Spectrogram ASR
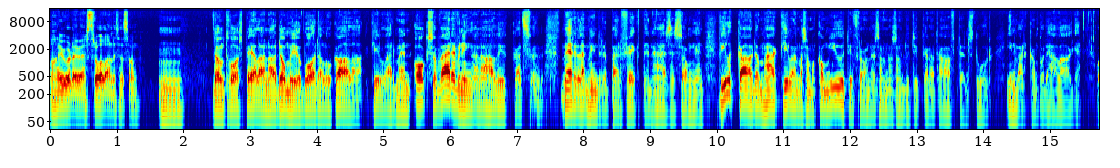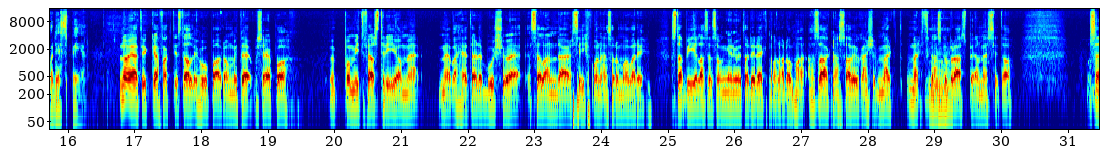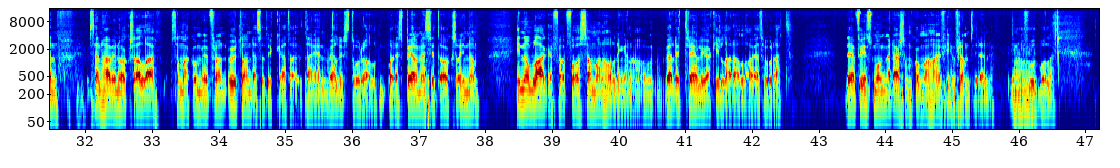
och han gjorde ju en strålande säsong. Mm de två spelarna, de är ju båda lokala killar, men också värvningarna har lyckats mer eller mindre perfekt den här säsongen. Vilka av de här killarna som har kommit utifrån är sådana som du tycker att har haft en stor inverkan på det här laget och dess spel? No, jag tycker faktiskt allihopa av dem, vi ser på, på mittfältstrio med, med vad heter det, Bushue, Selander, Sihvonen, så de har varit stabila säsongen ut och direkt någon av dem har, har saknats så har vi kanske märkt, märkt ganska mm. bra spelmässigt. Och, och sen, sen har vi nog också alla som har kommit från utlandet så tycker jag att det är en väldigt stor roll, både spelmässigt och också inom, inom laget för att få sammanhållningen och väldigt trevliga killar alla och jag tror att det finns många där som kommer att ha en fin framtid ännu inom mm. fotbollen.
